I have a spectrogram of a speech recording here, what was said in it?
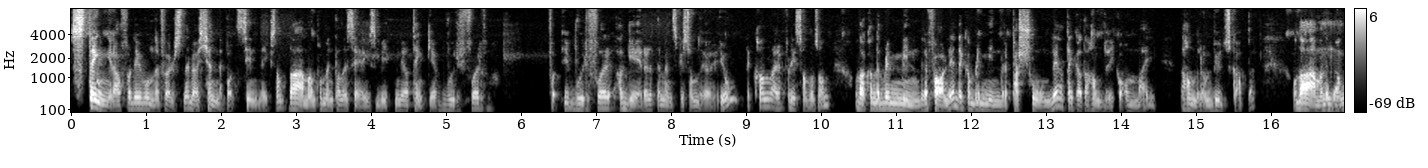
stenger av for de vonde følelsene ved å kjenne på et sinne. Da er man på mentaliseringsbiten ved å tenke hvorfor, for, hvorfor agerer dette mennesket som det gjør? Jo, det kan være fordi sånn og sånn. Og da kan det bli mindre farlig, det kan bli mindre personlig. å tenke at det handler ikke om meg, det handler om budskapet. Og da er man i mm. gang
